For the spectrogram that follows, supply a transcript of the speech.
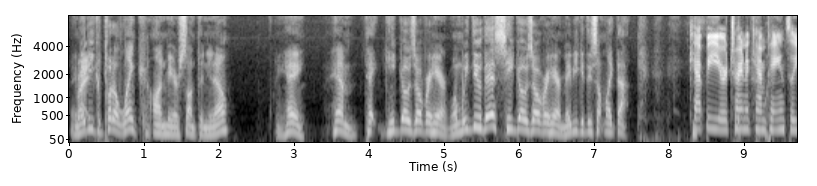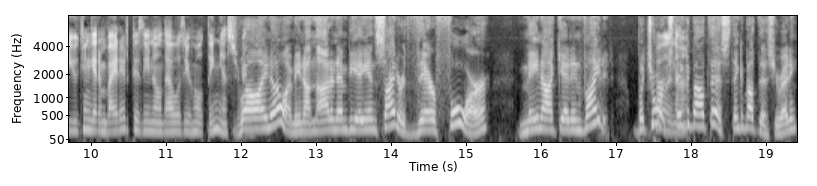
Maybe Right. you could put a link on me or something, you know? Like, hey, him, take, he goes over here. When we do this, he goes over here. Maybe you could do something like that. Cappy, you're trying to campaign so you can get invited because you know that was your whole thing yesterday. Well, I know. I mean, I'm not an NBA insider, therefore, may not get invited. But, George, think about this. Think about this. You ready?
